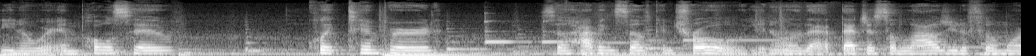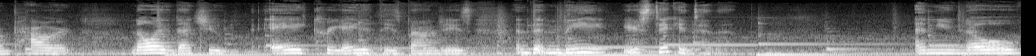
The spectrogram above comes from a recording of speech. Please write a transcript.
you know, we're impulsive, quick tempered. So having self-control, you know, that that just allows you to feel more empowered knowing that you A created these boundaries and then B you're sticking to them. And you know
